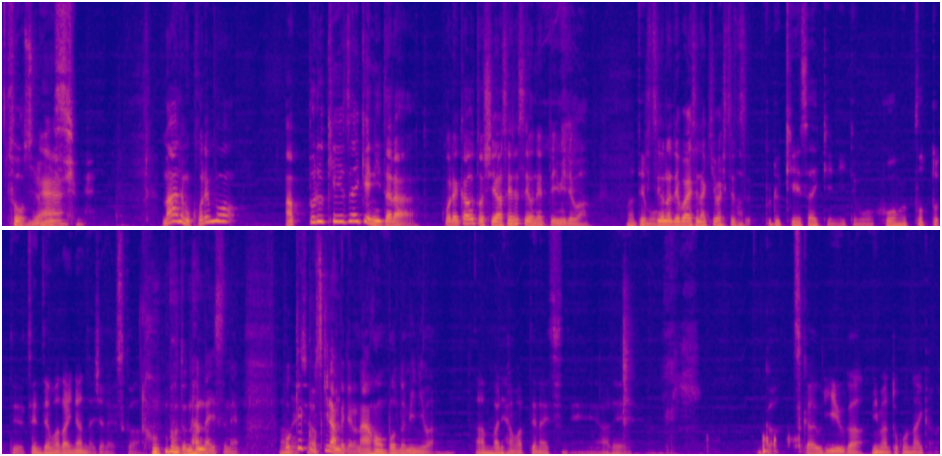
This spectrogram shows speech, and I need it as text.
そうですいらないねですよね。まあでもこれもアップル経済圏にいたらこれ買うと幸せですよねっていう意味では。まあでも、必要なデバイスな気はしつつ。Apple 経済圏にいても、ホームポットって全然話題にならないじゃないですか。ホームポッドなんないですね。僕結構好きなんだけどなホームポッドミニは。あんまりハマってないですね。あれ、なんか使う理由が今のところないかなっ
